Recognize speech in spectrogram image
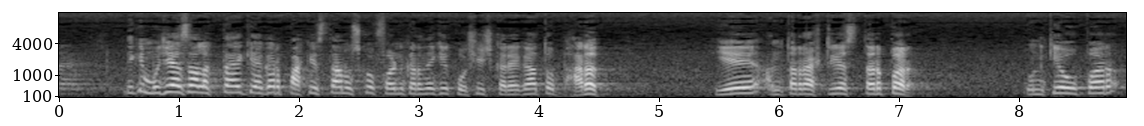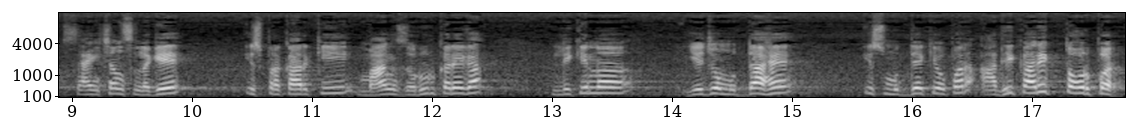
है। देखिए मुझे ऐसा लगता है कि अगर पाकिस्तान उसको फंड करने की कोशिश करेगा तो भारत ये अंतर्राष्ट्रीय स्तर पर उनके ऊपर सैंक्शंस लगे इस प्रकार की मांग ज़रूर करेगा। लेकिन ये जो मुद्दा है इस मुद्दे के ऊपर आधिकारिक तौर पर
